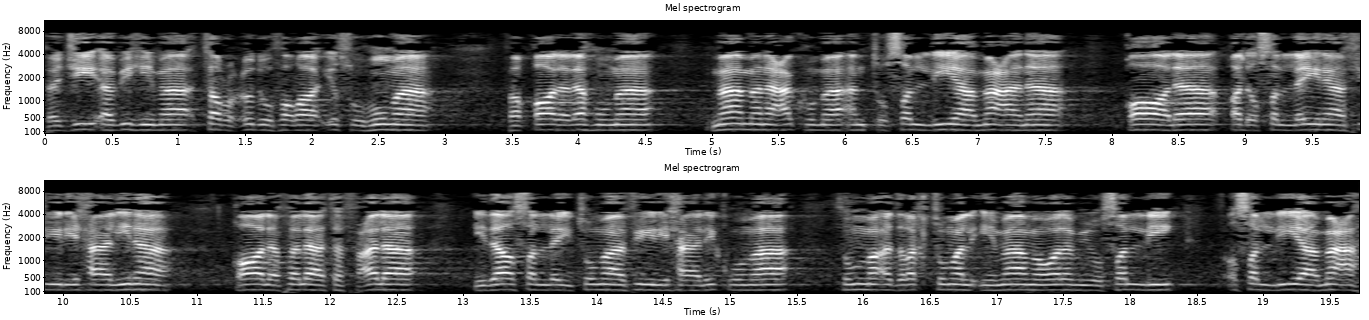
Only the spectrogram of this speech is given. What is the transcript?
فجيء بهما ترعد فرائصهما فقال لهما ما منعكما أن تصليا معنا قالا قد صلينا في رحالنا قال فلا تفعلا إذا صليتما في رحالكما ثم أدركتما الإمام ولم يصلي فصليا معه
